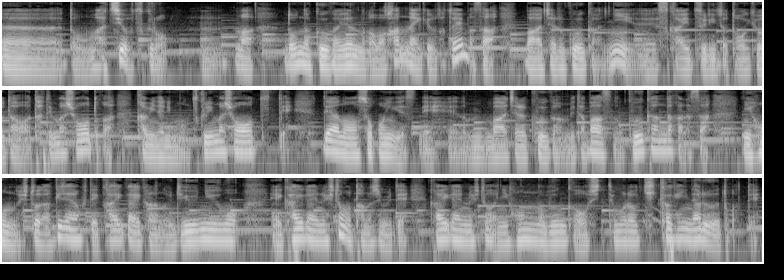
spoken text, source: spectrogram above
えー、と街を作ろう。うん、まあどんな空間になるのか分かんないけど例えばさバーチャル空間に、えスカイツリーと東京タワー建てましょうとか雷門作りましょうっつってであのそこにですね、えバーチャル空間メタバースの空間だからさ日本の人だけじゃなくて海外からの流入も、え海外の人も楽しめて海外の人が日本の文化を知ってもらうきっかけになるとかって、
